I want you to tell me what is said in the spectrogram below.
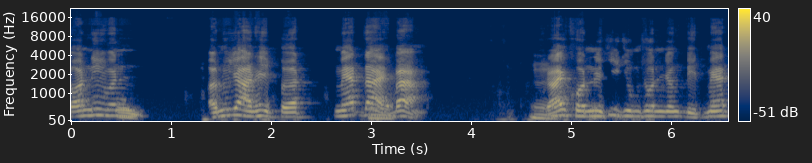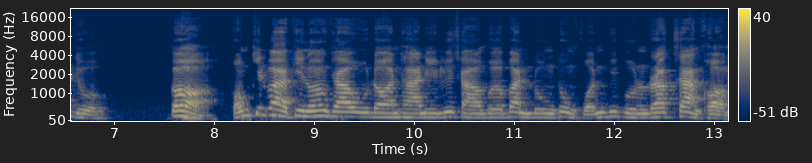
ตอนนี้มันอืมอนุญาตให้เปิดแมสได้บ้างอืมหลายคนในที่ชุมชนยังติดแมสอยู่ ก็อืมผมคิดว่าพี่น้องชาวอุดรธานีหรือชาวอำเภอบ้านดุงทุ่งฝนพิบูลรักษ์สร้างคอม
